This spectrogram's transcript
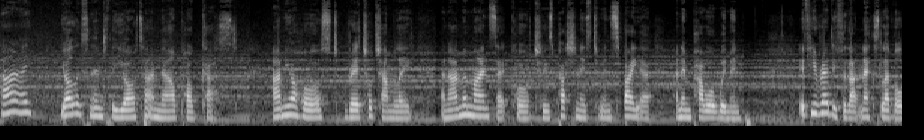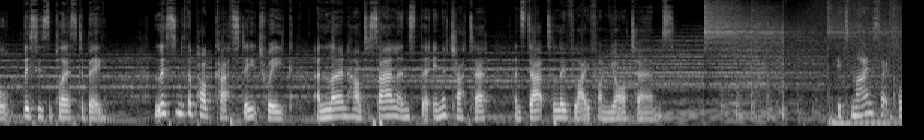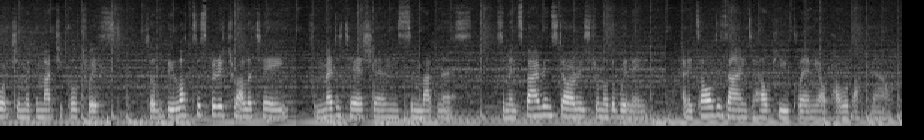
Hi, you're listening to the Your Time Now podcast. I'm your host, Rachel Chamley, and I'm a mindset coach whose passion is to inspire and empower women. If you're ready for that next level, this is the place to be. Listen to the podcast each week and learn how to silence the inner chatter and start to live life on your terms. It's mindset coaching with a magical twist, so there'll be lots of spirituality some meditations, some madness, some inspiring stories from other women, and it's all designed to help you claim your power back now.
